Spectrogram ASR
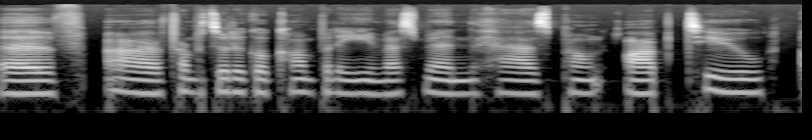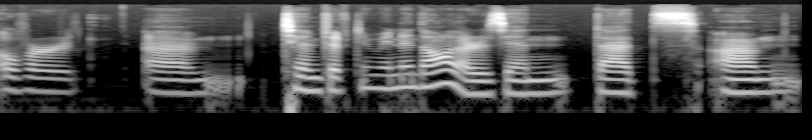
of uh, pharmaceutical company investment has pumped up to over um, 10 15 million dollars. And that's um,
